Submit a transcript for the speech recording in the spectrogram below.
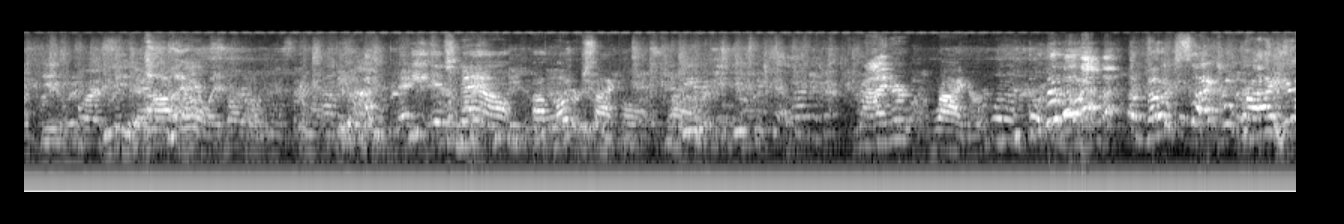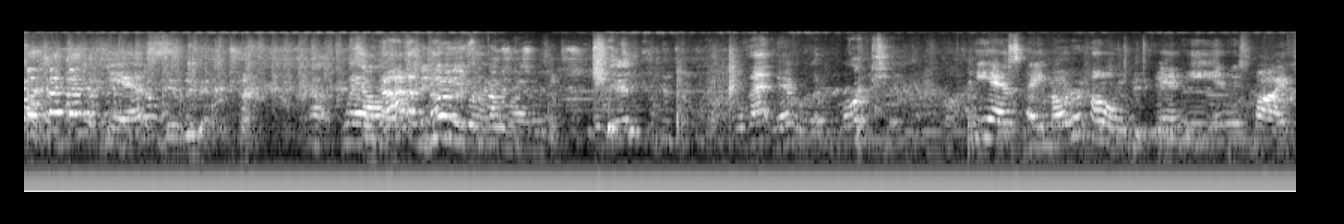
Not really. He is now a motorcycle uh, Rider? rider. A motorcycle rider? Yes. Well, God, I I knew knew you you were were going going Well, that never would have worked. He has a motor home and he and his wife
